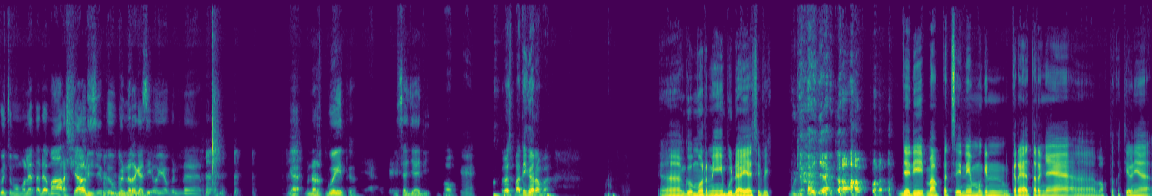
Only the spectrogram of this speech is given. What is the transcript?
gue cuma mau lihat ada Marshall di situ bener gak sih oh ya bener Enggak menurut gue itu bisa jadi Oke. Terus Pak Tigor apa? gue murni budaya sih. Budaya itu apa? Jadi Muppets ini mungkin kreatornya eh, waktu kecilnya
